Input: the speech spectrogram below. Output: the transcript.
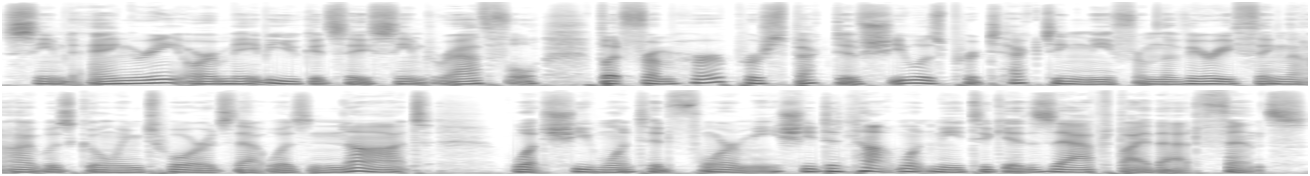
seemed angry or maybe you could say seemed wrathful. But from her perspective she was protecting me from the very thing that i was going towards that was not what she wanted for me. She did not want me to get zapped by that fence.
